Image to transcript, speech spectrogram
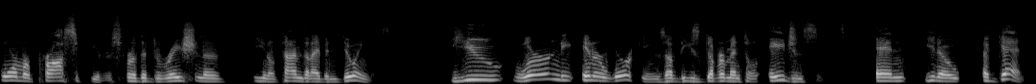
former prosecutors for the duration of you know time that I've been doing this, you learn the inner workings of these governmental agencies, and you know again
